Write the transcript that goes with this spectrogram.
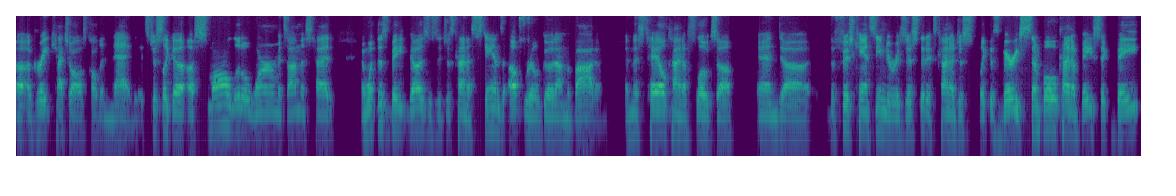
uh, a great catch-all is called a Ned. It's just like a, a small little worm. It's on this head. And what this bait does is it just kind of stands up real good on the bottom. And this tail kind of floats up. And uh, the fish can't seem to resist it. It's kind of just like this very simple, kind of basic bait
